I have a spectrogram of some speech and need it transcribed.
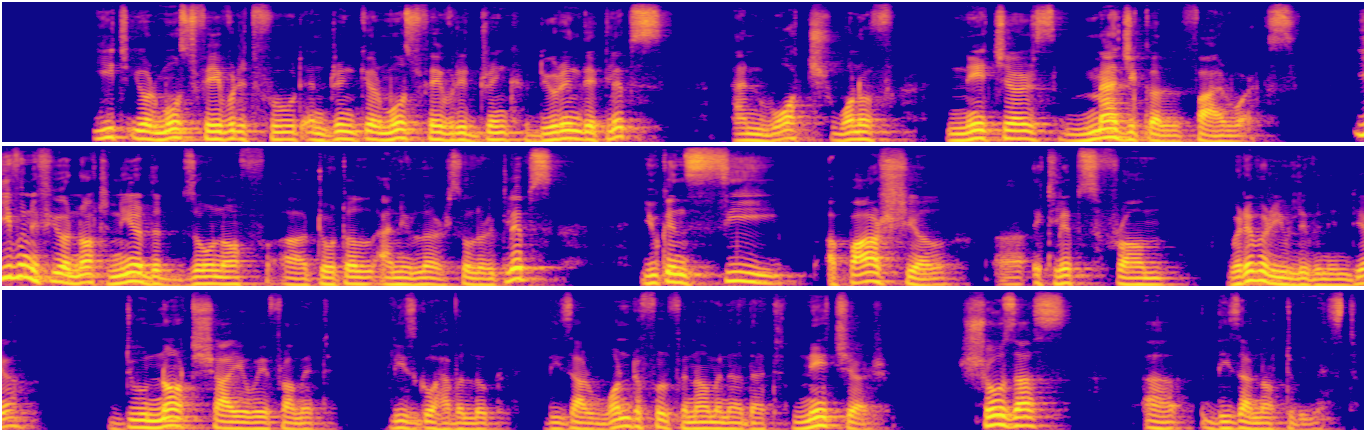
Eat your most favorite food and drink your most favorite drink during the eclipse and watch one of nature's magical fireworks. Even if you are not near the zone of uh, total annular solar eclipse, you can see a partial uh, eclipse from wherever you live in India. Do not shy away from it. Please go have a look. These are wonderful phenomena that nature shows us. Uh, these are not to be missed.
